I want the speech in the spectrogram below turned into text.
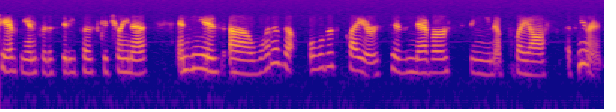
champion for the city post Katrina, and he is uh, one of the oldest players to have never seen a playoff appearance.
